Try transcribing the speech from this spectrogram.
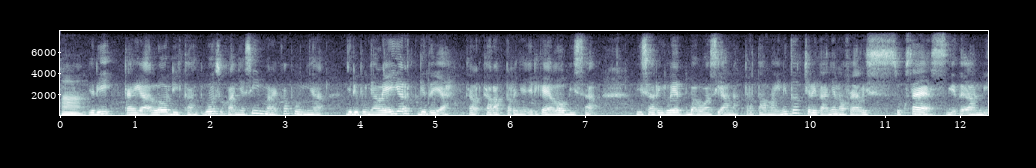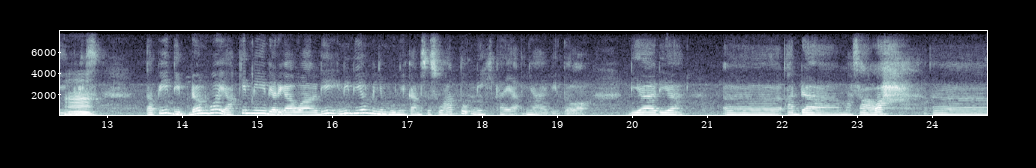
hmm. jadi kayak lo di gue sukanya sih mereka punya jadi punya layer gitu ya kar- karakternya. Jadi kayak lo bisa bisa relate bahwa si anak pertama ini tuh ceritanya novelis sukses gitu kan di Inggris. Tapi deep down gue yakin nih dari awal dia ini dia menyembunyikan sesuatu nih kayaknya gitu loh. Dia dia uh, ada masalah uh,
